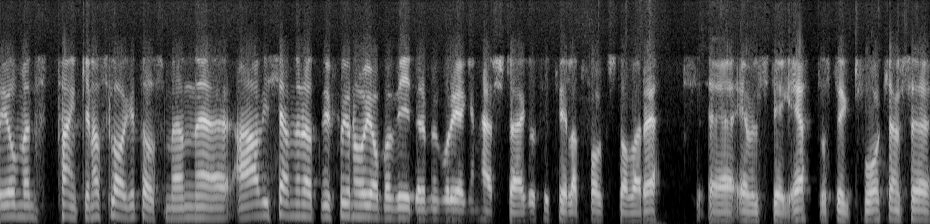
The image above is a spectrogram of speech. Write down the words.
jo, men tanken har slagit oss. Men eh, ja, vi känner att vi får nog jobba vidare med vår egen hashtag och se till att folk stavar rätt. Eh, är väl steg ett. Och steg två kanske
